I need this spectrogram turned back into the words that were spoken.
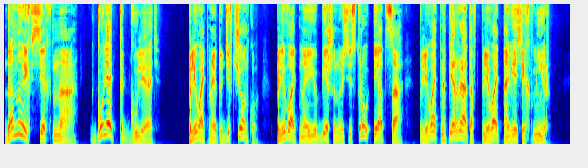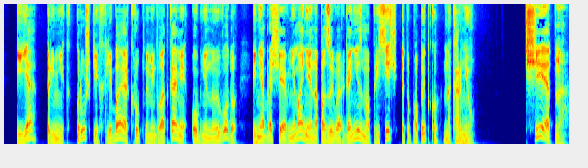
Да ну их всех на! Гулять так гулять! Плевать на эту девчонку, плевать на ее бешеную сестру и отца, плевать на пиратов, плевать на весь их мир. И я приник к кружке, хлебая крупными глотками огненную воду и не обращая внимания на позывы организма пресечь эту попытку на корню. Тщетно.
